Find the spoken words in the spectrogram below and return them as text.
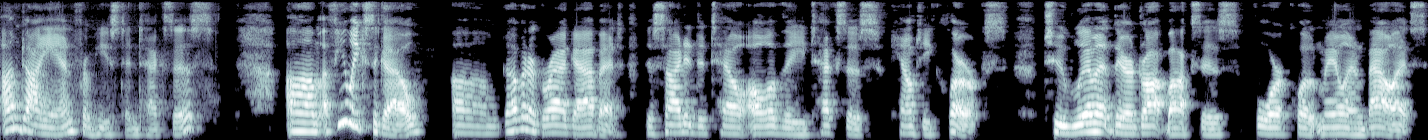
I'm Diane from Houston, Texas. Um, a few weeks ago, um, Governor Greg Abbott decided to tell all of the Texas county clerks to limit their drop boxes for quote mail in ballots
